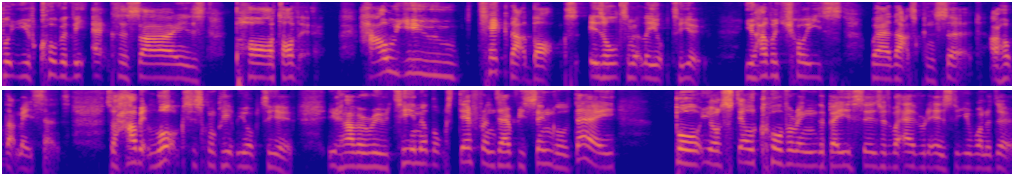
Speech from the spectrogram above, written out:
but you've covered the exercise part of it. How you tick that box is ultimately up to you. You have a choice where that's concerned. I hope that makes sense. So, how it looks is completely up to you. You can have a routine that looks different every single day, but you're still covering the bases with whatever it is that you want to do.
